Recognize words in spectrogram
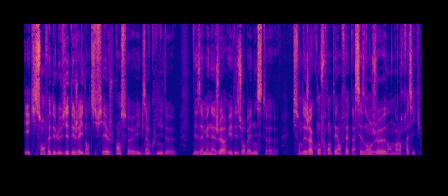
et qui sont en fait des leviers déjà identifiés, je pense, et bien connus de, des aménageurs et des urbanistes qui sont déjà confrontés en fait à ces enjeux dans, dans leur pratique.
